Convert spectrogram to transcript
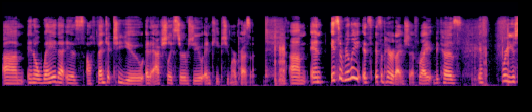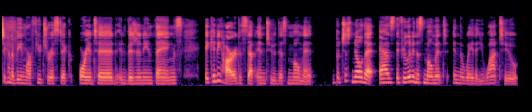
Um, in a way that is authentic to you and actually serves you and keeps you more present. Um, and it's a really it's it's a paradigm shift, right? Because if we're used to kind of being more futuristic oriented, envisioning things, it can be hard to step into this moment. But just know that as if you're living this moment in the way that you want to,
